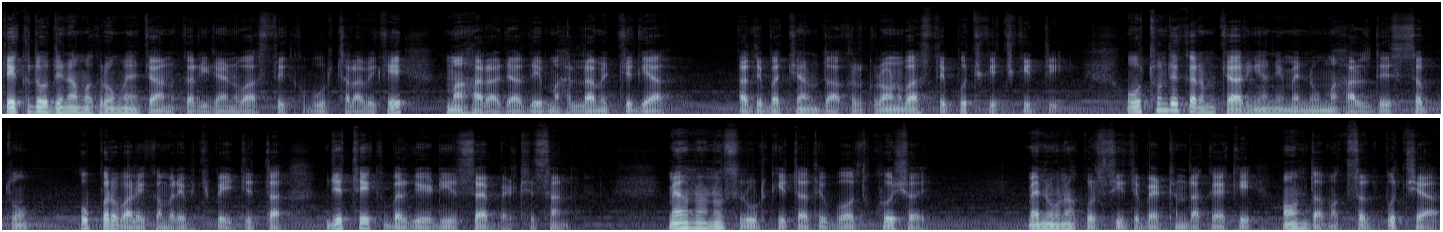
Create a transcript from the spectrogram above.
ਤੇ ਇੱਕ ਦੋ ਦਿਨਾਂ ਮਗਰੋਂ ਮੈਂ ਜਾਣਕਾਰੀ ਲੈਣ ਵਾਸਤੇ ਕਪੂਰਥਲਾ ਵਿਖੇ ਮਹਾਰਾਜਾ ਦੇ ਮਹੱਲਾ ਵਿੱਚ ਗਿਆ ਅਤੇ ਬੱਚਿਆਂ ਨੂੰ ਦਾਖਲ ਕਰਾਉਣ ਵਾਸਤੇ ਪੁੱਛਗਿੱਛ ਕੀਤੀ। ਉੱਥੋਂ ਦੇ ਕਰਮਚਾਰੀਆਂ ਨੇ ਮੈਨੂੰ ਮਹੱਲ ਦੇ ਸਭ ਤੋਂ ਉੱਪਰ ਵਾਲੇ ਕਮਰੇ ਵਿੱਚ ਭੇਜ ਦਿੱਤਾ, ਜਿੱਥੇ ਇੱਕ ਬ੍ਰਿਗੇਡੀਅਰ ਸਾਹਿਬ ਬੈਠੇ ਸਨ। ਮੈਂ ਉਹਨਾਂ ਨੂੰ ਸਲੂਟ ਕੀਤਾ ਤੇ ਉਹ ਬਹੁਤ ਖੁਸ਼ ਹੋਏ। ਮੈਨੂੰ ਉਹਨਾਂ ਕੁਰਸੀ ਤੇ ਬੈਠਣ ਦਾ ਕਹਿ ਕੇ ਆਉਣ ਦਾ ਮਕਸਦ ਪੁੱਛਿਆ।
